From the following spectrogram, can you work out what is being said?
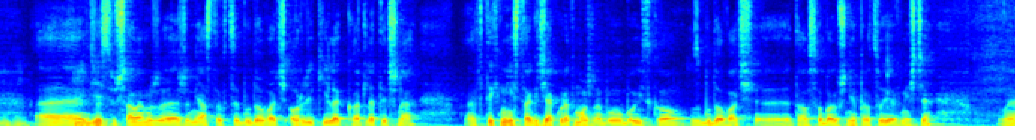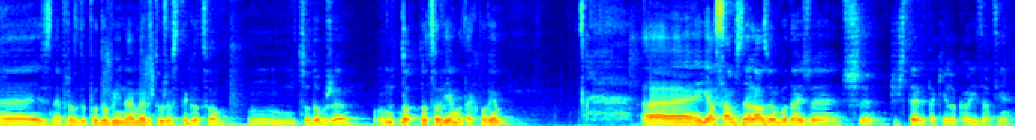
Mhm. E, gdzieś słyszałem, że, że miasto chce budować orliki lekkoatletyczne. E, W tych miejscach, gdzie akurat można było boisko zbudować, e, ta osoba już nie pracuje w mieście. E, Jest najprawdopodobniej na emeryturze z tego, co, mm, co dobrze, no, no co wiem, o tak powiem. E, Ja sam znalazłem bodajże trzy czy cztery takie lokalizacje,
